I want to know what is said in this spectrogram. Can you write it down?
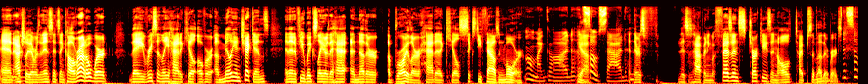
And actually, there was an instance in Colorado where they recently had to kill over a million chickens, and then a few weeks later, they had another a broiler had to kill sixty thousand more. Oh my god. That's Yeah. so sad. And there's this is happening with pheasants, turkeys, and all types of other birds. It's so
